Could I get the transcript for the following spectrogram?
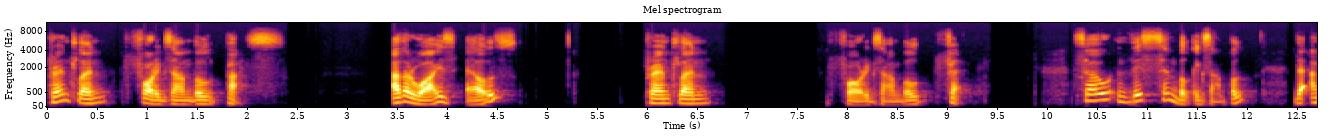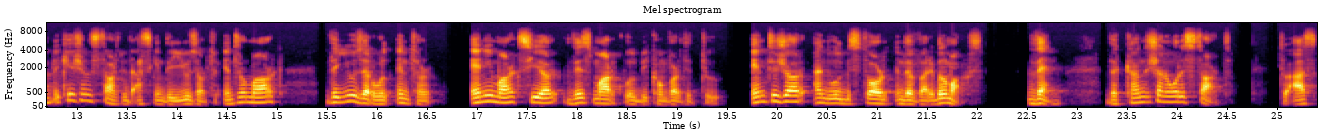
println for example, pass. Otherwise, else, println, for example, fail. So in this simple example, the application starts with asking the user to enter mark. The user will enter any marks here. This mark will be converted to integer and will be stored in the variable marks. Then the condition will start to ask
